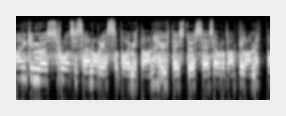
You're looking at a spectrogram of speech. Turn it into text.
Ainakin myös Ruotsissa ja Norjassa toimitaan yhteistyössä ja seurataan tilannetta.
